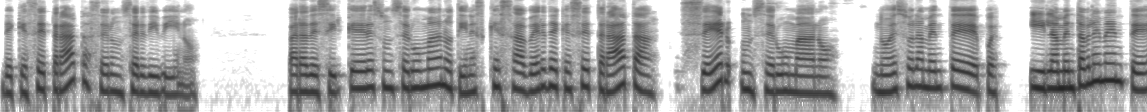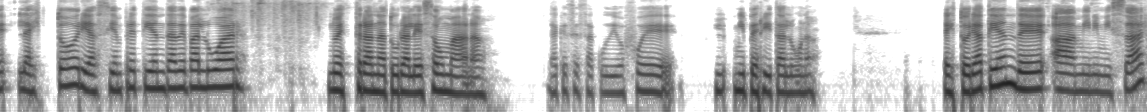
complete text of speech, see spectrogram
de qué se trata ser un ser divino. Para decir que eres un ser humano tienes que saber de qué se trata ser un ser humano. No es solamente, pues, y lamentablemente la historia siempre tiende a devaluar nuestra naturaleza humana. La que se sacudió fue mi perrita Luna. La historia tiende a minimizar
